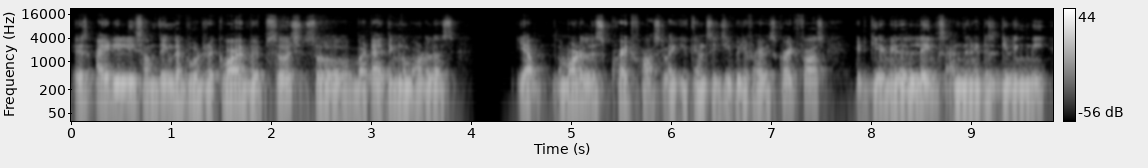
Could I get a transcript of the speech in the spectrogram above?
is ideally something that would require web search. So, but I think the model is, yeah, the model is quite fast. Like you can see GPT-5 is quite fast. It gave me the links and then it is giving me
